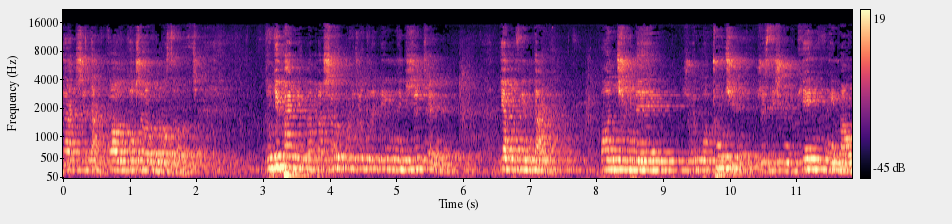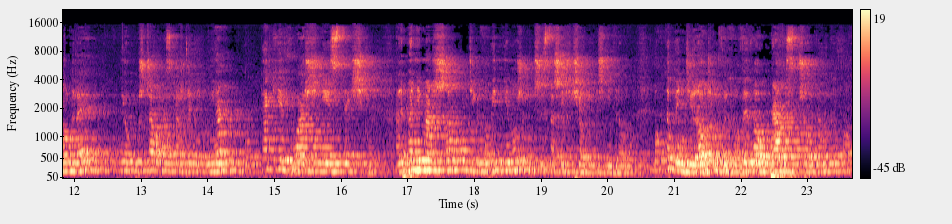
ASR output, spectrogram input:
Także tak, to, to trzeba było zrobić. Drogie Panie, Pan Marszałek powiedział tyle pięknych życzeń. Ja powiem tak, bądźmy, żeby poczucie, że jesteśmy piękne i mądre, nie opuszczało nas każdego dnia, bo takie właśnie jesteśmy. Ale Panie Marszałku, Dzień Kobiet nie może być 365 dni w roku, bo kto będzie rodził, wychowywał, prał, sprzątał i gotował.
